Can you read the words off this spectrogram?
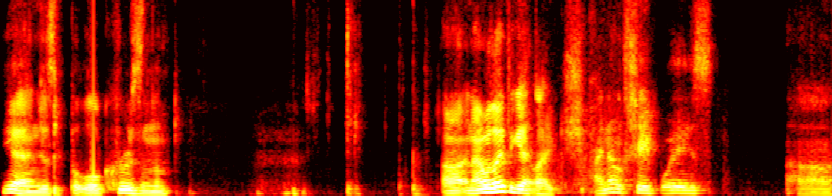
yeah, and just put little crews in them. Uh, and I would like to get like I know Shapeways, uh,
